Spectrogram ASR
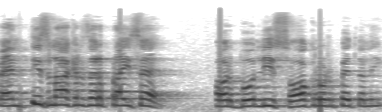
35 लाख रिज़र्व प्राइस है और बोली 100 करोड़ रुपए चली।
